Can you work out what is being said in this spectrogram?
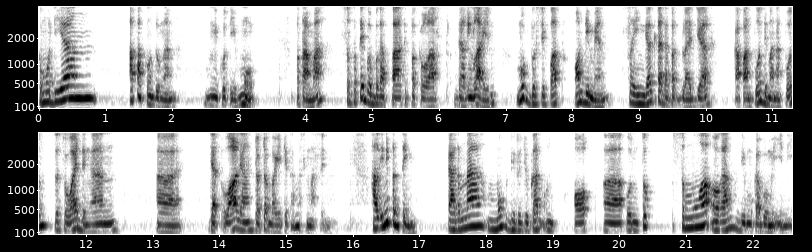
Kemudian apa keuntungan mengikuti MOOC? Pertama, seperti beberapa tipe kelas daring lain, MOOC bersifat on demand sehingga kita dapat belajar kapan pun, di mana pun, sesuai dengan uh, jadwal yang cocok bagi kita masing-masing. Hal ini penting karena MOOC ditujukan un uh, untuk semua orang di muka bumi ini.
